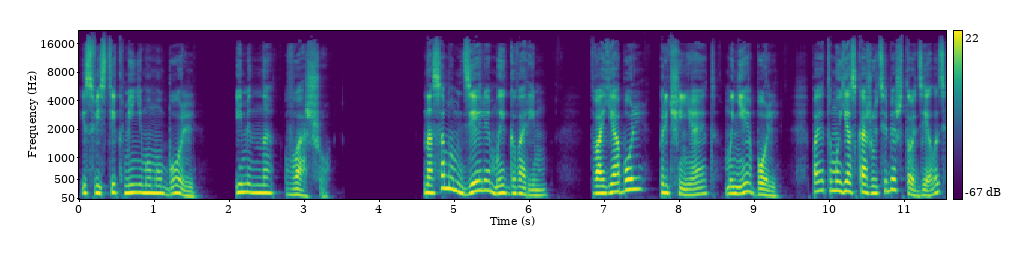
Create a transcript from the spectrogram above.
и свести к минимуму боль, именно вашу. На самом деле мы говорим: "Твоя боль причиняет мне боль, поэтому я скажу тебе, что делать,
